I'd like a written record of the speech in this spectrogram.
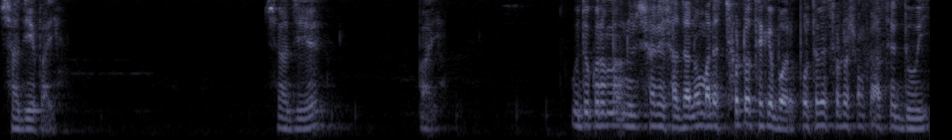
সাজিয়ে পাই। সাজিয়ে পাই। ঊর্ধ্বক্রমে অনুসারে সাজানো মানে ছোট থেকে বড়। প্রথমে ছোট সংখ্যা আছে দুই,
